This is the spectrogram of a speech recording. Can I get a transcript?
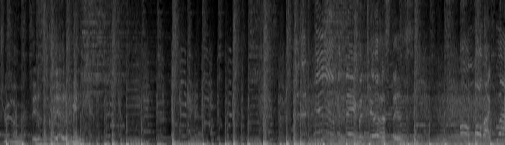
truth is clear to me. Is it in the name of justice? Oh, more like black?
